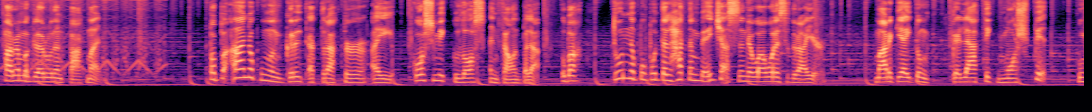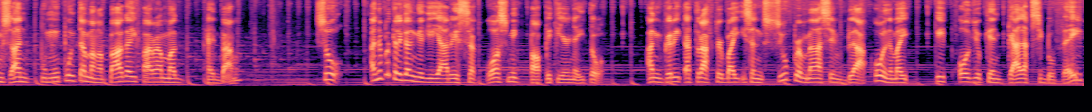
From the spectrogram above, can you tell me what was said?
para maglaro ng Pac-Man. Papaano kung ang Great Attractor ay cosmic lost and found pala? O ba, doon napupunta lahat ng medyas na nawawala sa dryer? Mari kaya itong galactic mosh pit kung saan pumupunta mga bagay para mag-headbang? So, ano pa talagang nangyayari sa cosmic puppeteer na ito? Ang Great Attractor ba ay isang supermassive black hole na may eat all you can galaxy buffet?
